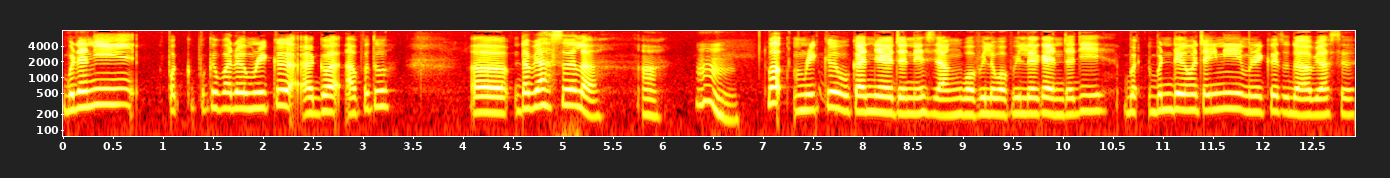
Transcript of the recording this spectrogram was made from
benda ni pe- kepada mereka agak apa tu uh, dah biasa lah. Uh. Hmm. Sebab mereka bukannya jenis yang popular-popular kan. Jadi be- benda macam ini mereka sudah biasa.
